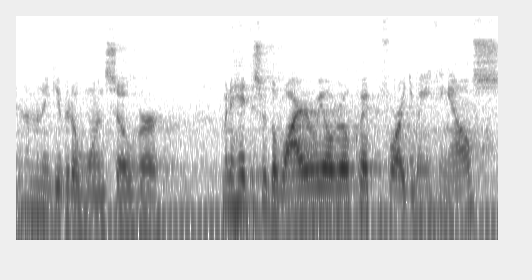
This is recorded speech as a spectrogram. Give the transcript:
And I'm gonna give it a once over. I'm gonna hit this with the wire wheel real quick before I do anything else.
